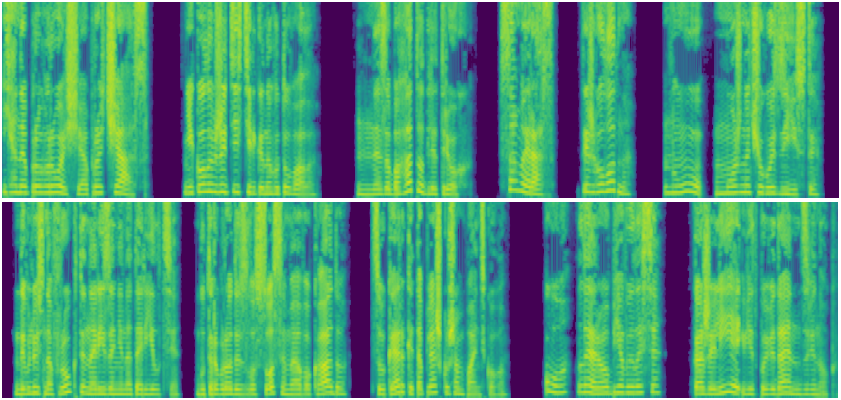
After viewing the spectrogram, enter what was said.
Я не про гроші, а про час. Ніколи в житті стільки не готувала. Не забагато для трьох. Саме раз. Ти ж голодна? Ну, можна чогось з'їсти. Дивлюсь на фрукти, нарізані на тарілці, бутерброди з лососами, авокадо, цукерки та пляшку шампанського. О, Лера об'явилася, каже Лія і відповідає на дзвінок.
